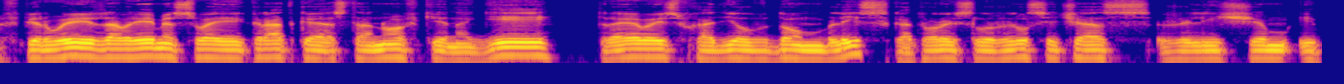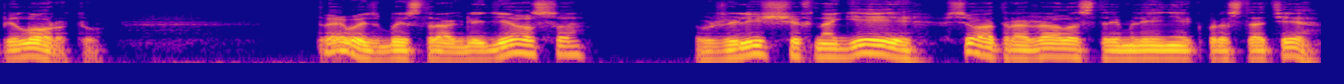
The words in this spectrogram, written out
Впервые за время своей краткой остановки на Геи Тревейс входил в дом Близ, который служил сейчас жилищем и Пилороту. Тревейс быстро огляделся. В жилищах на Геи все отражало стремление к простоте.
